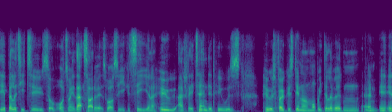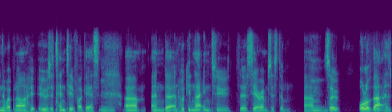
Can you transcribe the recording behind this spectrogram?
the ability to sort of automate that side of it as well, so you could see, you know, who actually attended, who was who was focused in on what we delivered and, mm. and in, in, the webinar, who, who, was attentive, I guess, mm. um, and uh, and hooking that into the CRM system. Um, mm. So all of that has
